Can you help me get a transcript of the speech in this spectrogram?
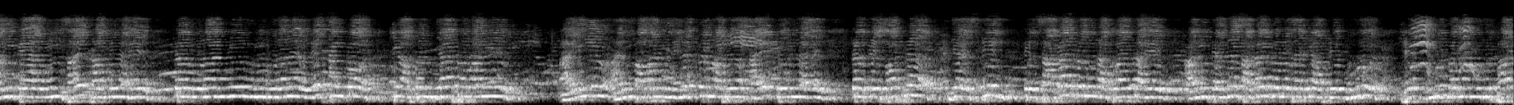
आणि आणि त्यांनी शाळेत घातलेलं आहे तर मुलांनी मी मुलांना एवढेच सांगतो की आपण ज्याप्रमाणे आईने आणि बाबांनी मेहनत करून आपल्याला शाळेत ठेवलेलं आहे तर ते स्वप्न जे असतील ते साकार करून दाखवायचं आहे. आणि त्यांना साकार करण्यासाठी आपले गुरु हे गुरु करणं फार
